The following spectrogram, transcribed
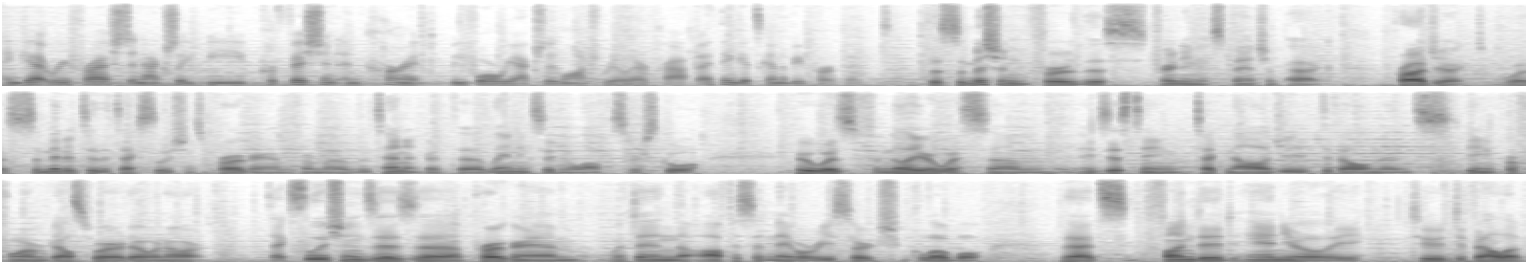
and get refreshed and actually be proficient and current before we actually launch real aircraft. I think it's going to be perfect. The submission for this training expansion pack project was submitted to the Tech Solutions program from a lieutenant at the Landing Signal Officer School who was familiar with some existing technology developments being performed elsewhere at ONR. Tech Solutions is a program within the Office of Naval Research Global that's funded annually to develop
